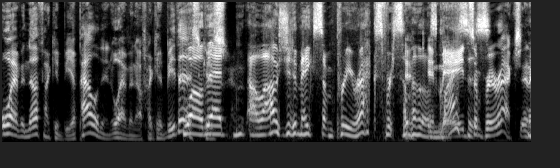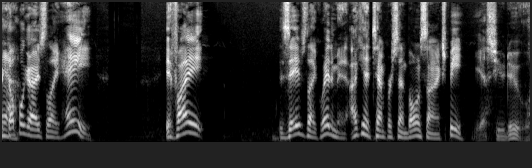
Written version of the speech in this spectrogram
oh, I have enough. I could be a paladin. Oh, I have enough. I could be this. Well, that allows you to make some prereqs for some of those it classes. made some prereqs. And Yeah. a couple guys like, hey, if I Zave's like, wait a minute, I get a ten percent bonus on XP. Yes, you do.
